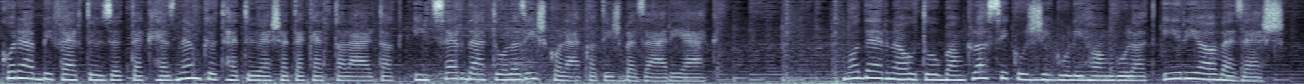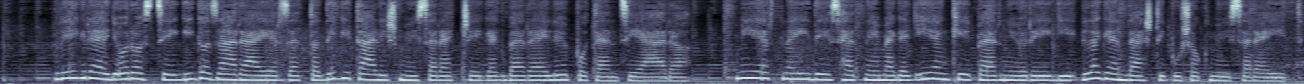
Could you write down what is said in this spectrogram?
korábbi fertőzöttekhez nem köthető eseteket találtak, így szerdától az iskolákat is bezárják. Modern autóban klasszikus zsiguli hangulat, írja a vezes. Végre egy orosz cég igazán ráérzett a digitális műszeregységekben rejlő potenciára. Miért ne idézhetné meg egy ilyen képernyő régi, legendás típusok műszereit?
